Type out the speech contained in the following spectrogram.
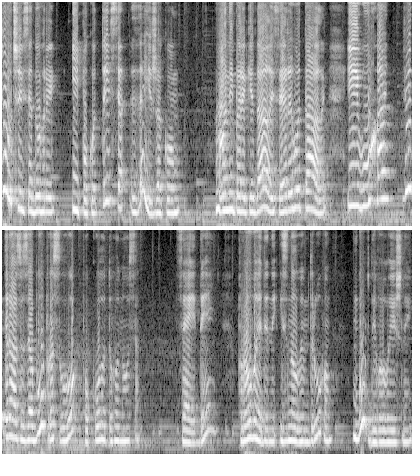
долучився до гри і покотився за їжаком. Вони перекидалися і реготали, і вухань відразу забув про свого поколотого носа. Цей день, проведений із новим другом, був дивовижний,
